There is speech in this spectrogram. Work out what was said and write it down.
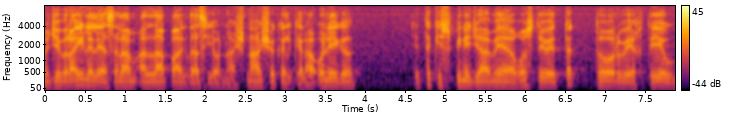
نو جبرائیل علیه السلام الله پاک داسې یو ناشنا شکل کې را اولېږه چې تکې سپینې جامې یې اغوستې وې تک تور وېښته یې وو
